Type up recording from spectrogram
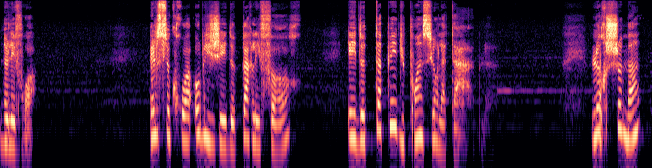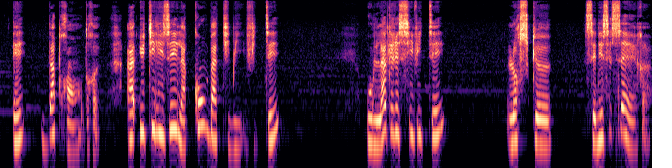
ne les voit. Elles se croient obligées de parler fort et de taper du poing sur la table. Leur chemin est d'apprendre à utiliser la combativité ou l'agressivité lorsque c'est nécessaire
